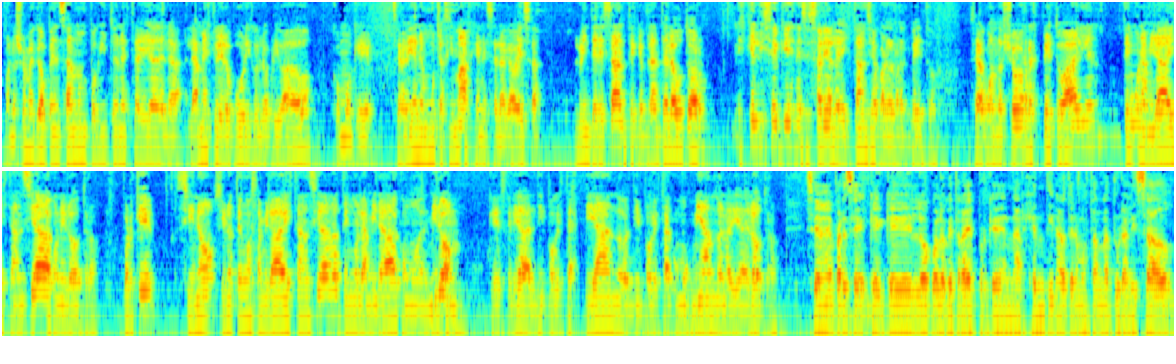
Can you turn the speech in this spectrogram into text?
Bueno, yo me quedo pensando un poquito en esta idea de la, la mezcla de lo público y lo privado, como que se me vienen muchas imágenes a la cabeza. Lo interesante que plantea el autor es que él dice que es necesaria la distancia para el respeto. O sea, cuando yo respeto a alguien, tengo una mirada distanciada con el otro. Porque si no, si no tengo esa mirada distanciada, tengo la mirada como del mirón, que sería el tipo que está espiando, el tipo que está como husmeando en la vida del otro. Sí, a mí me parece que, que loco lo que traes porque en Argentina lo tenemos tan naturalizado,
